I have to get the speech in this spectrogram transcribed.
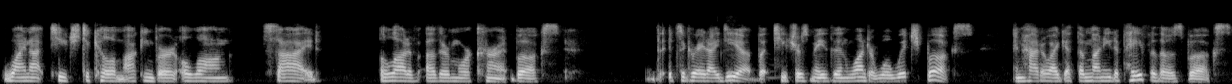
why not teach To Kill a Mockingbird alongside a lot of other more current books? It's a great idea, but teachers may then wonder well, which books? And how do I get the money to pay for those books?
